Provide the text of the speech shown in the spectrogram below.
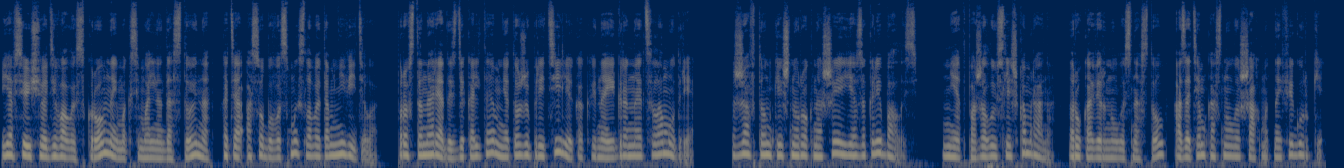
Я все еще одевалась скромно и максимально достойно, хотя особого смысла в этом не видела. Просто наряды с декольте мне тоже притили, как и наигранное целомудрие. Сжав тонкий шнурок на шее, я заколебалась. Нет, пожалуй, слишком рано. Рука вернулась на стол, а затем коснулась шахматной фигурки.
